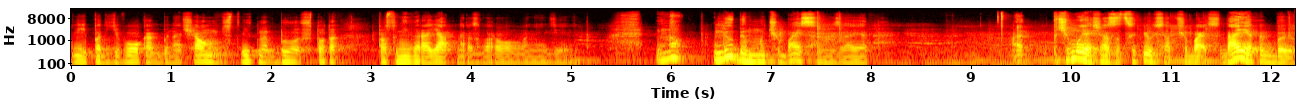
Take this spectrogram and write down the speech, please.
И под его как бы началом действительно было что-то просто невероятное разворовывание денег. Но любим мы Чубайса не за это. А почему я сейчас зацепился от Чубайса? Да, я как бы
